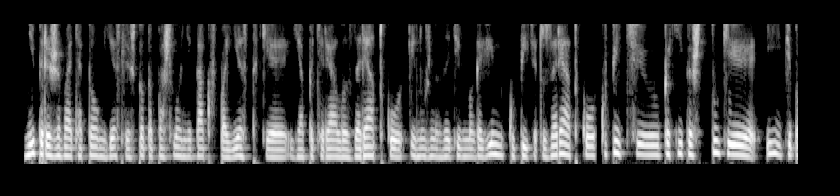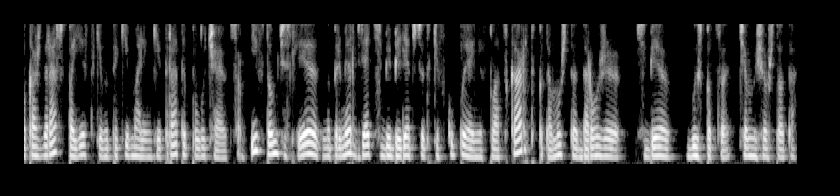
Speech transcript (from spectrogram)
не переживать о том, если что-то пошло не так в поездке, я потеряла зарядку и нужно зайти в магазин, купить эту зарядку, купить э, какие-то штуки и типа каждый раз в поездке вот такие маленькие траты получаются. И в том числе, например, взять себе билет все-таки в купе, а не в плацкарт, потому что дороже себе выспаться, чем еще что-то.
